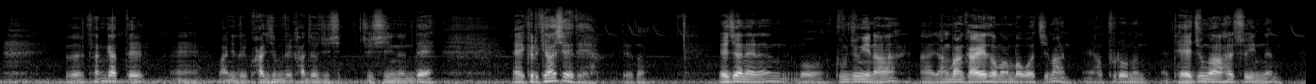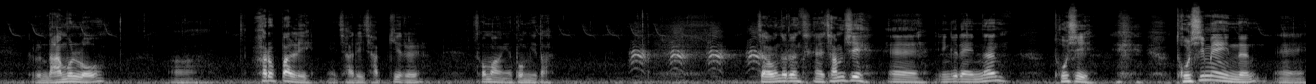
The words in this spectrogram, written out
산갓들 예, 많이들 관심들 가져주시는데 예, 그렇게 하셔야 돼요. 그래서 예전에는 뭐 궁중이나 아, 양반 가에서만 먹었지만 예, 앞으로는 대중화 할 수 있는 그런 나물로 어, 하루빨리 자리 잡기를 소망해 봅니다. 자 오늘은 예, 잠시 예, 인근에 있는 도시 도심에 있는 예,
